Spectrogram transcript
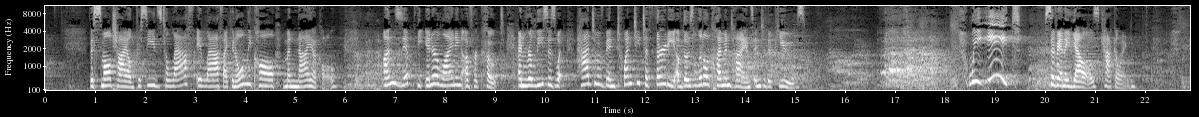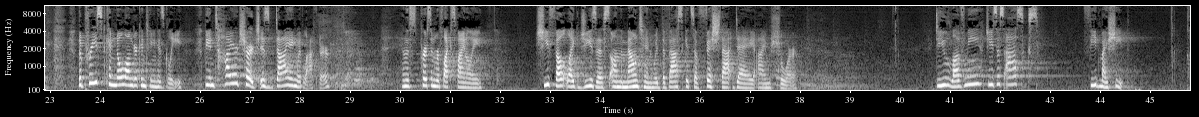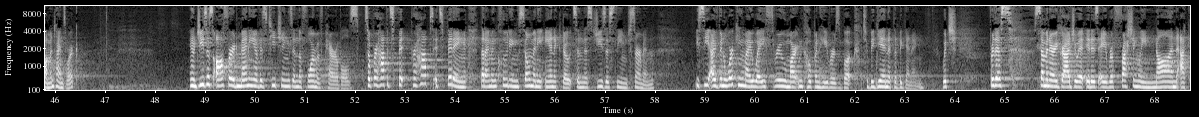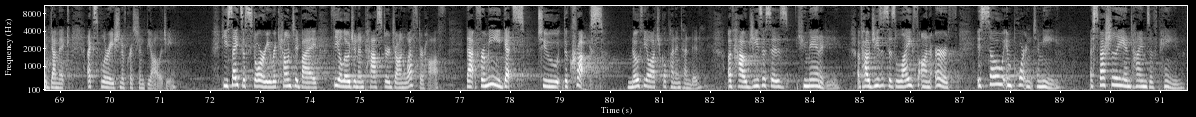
This small child proceeds to laugh a laugh I can only call maniacal, unzip the inner lining of her coat, and releases what had to have been 20 to 30 of those little clementines into the pews. we eat! Savannah yells, cackling. The priest can no longer contain his glee. The entire church is dying with laughter. And this person reflects finally She felt like Jesus on the mountain with the baskets of fish that day, I'm sure. Do you love me? Jesus asks. Feed my sheep. Clementine's work. You know, Jesus offered many of his teachings in the form of parables. So perhaps it's, fit, perhaps it's fitting that I'm including so many anecdotes in this Jesus themed sermon. You see, I've been working my way through Martin Copenhaver's book, To Begin at the Beginning, which, for this seminary graduate, it is a refreshingly non academic exploration of Christian theology. He cites a story recounted by theologian and pastor John Westerhoff that, for me, gets to the crux, no theological pun intended, of how Jesus' humanity, of how Jesus' life on earth is so important to me, especially in times of pain.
